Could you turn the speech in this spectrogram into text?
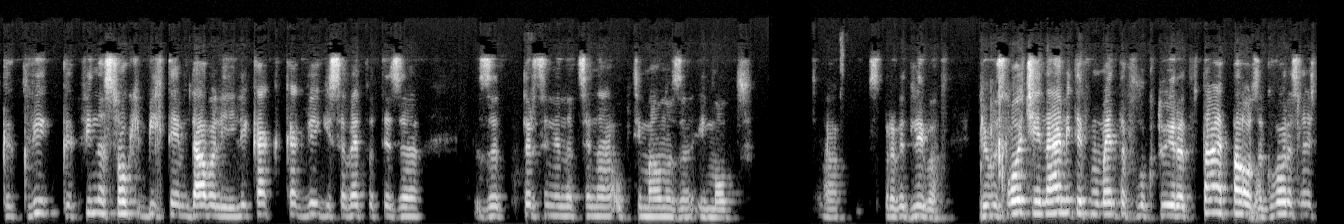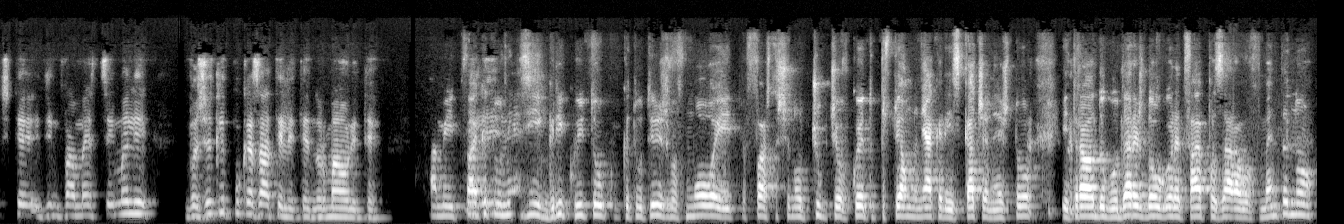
какви, какви насоки бихте им давали или как, как вие ги съветвате за, за търсене на цена оптимална за имот? А, справедлива. При условие, че и найемите в момента флуктуират. В тая пауза, говоря следващите един-два месеца, има ли, въжат ли показателите нормалните? Ами това е като тези игри, които като отидеш в мола и фащаш едно чукче, в което постоянно някъде изкача нещо и трябва да го удариш долу-горе, това е пазара в момента, но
